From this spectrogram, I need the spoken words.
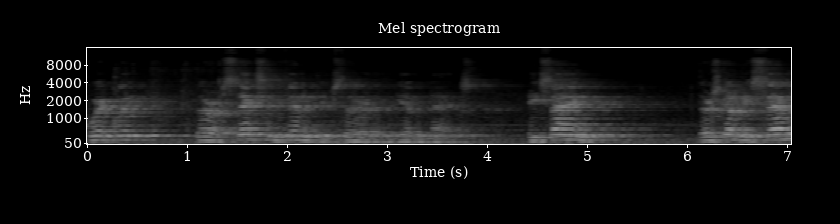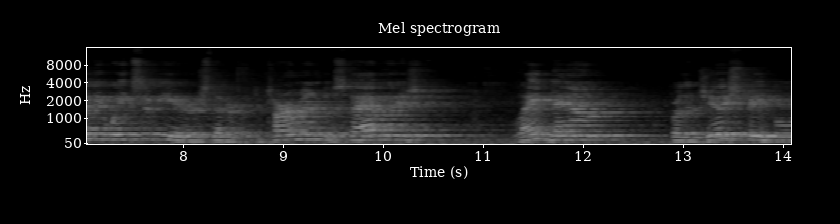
quickly. There are six infinitives there that are given next. He's saying there's going to be 70 weeks of years that are determined, established, laid down for the Jewish people,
